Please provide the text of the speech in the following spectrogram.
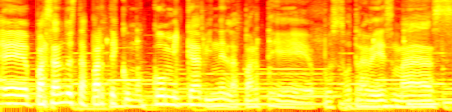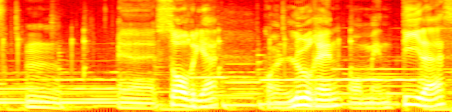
eh, pasando esta parte como cómica, viene la parte, pues otra vez más mm, eh, sobria, con Luren o Mentiras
